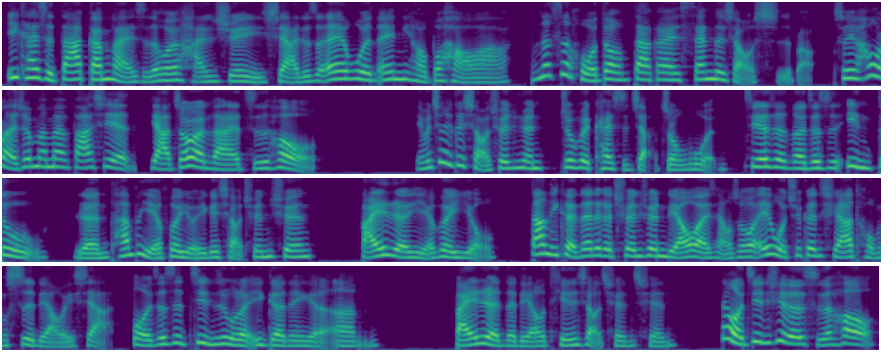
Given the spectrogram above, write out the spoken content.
一开始大家刚来的时候会寒暄一下，就是哎问哎你好不好啊？那次活动大概三个小时吧，所以后来就慢慢发现亚洲人来了之后。你们就一个小圈圈就会开始讲中文，接着呢就是印度人，他们也会有一个小圈圈，白人也会有。当你可能在这个圈圈聊完，想说，哎，我去跟其他同事聊一下，我就是进入了一个那个嗯白人的聊天小圈圈。但我进去的时候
